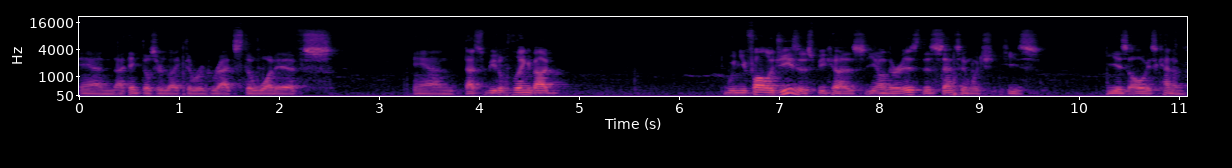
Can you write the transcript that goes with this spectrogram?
and I think those are like the regrets, the what ifs, and that's the beautiful thing about when you follow Jesus because you know there is this sense in which he's he is always kind of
